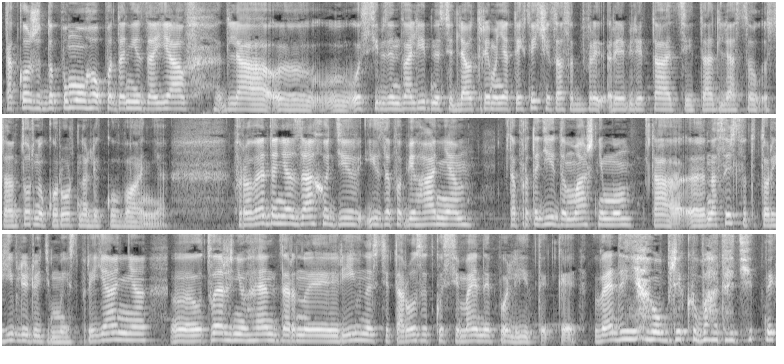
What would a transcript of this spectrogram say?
Також допомога у поданні заяв для осіб з інвалідністю для отримання технічних засобів реабілітації та для санаторно-курортного лікування, проведення заходів і запобігання та протидії домашньому та насильству та торгівлі людьми, сприяння утвердженню гендерної рівності та розвитку сімейної політики, ведення обліку багатодітних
